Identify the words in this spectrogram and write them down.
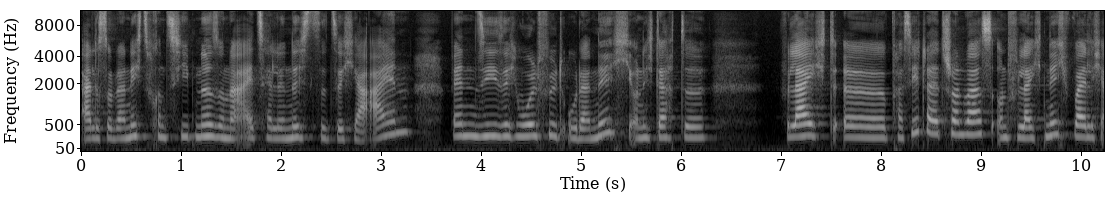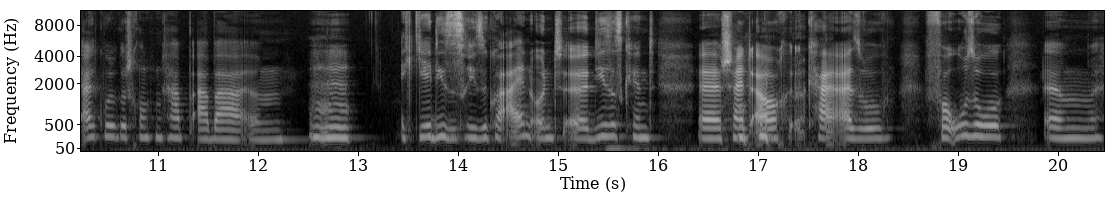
alles oder nichts Prinzip, ne? So eine Eizelle nistet sich ja ein, wenn sie sich wohlfühlt oder nicht. Und ich dachte, vielleicht äh, passiert da jetzt schon was und vielleicht nicht, weil ich Alkohol getrunken habe, aber ähm, Mhm. ich gehe dieses Risiko ein und äh, dieses Kind äh, scheint auch also vor Uso ähm,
